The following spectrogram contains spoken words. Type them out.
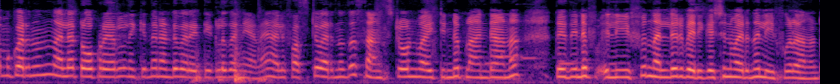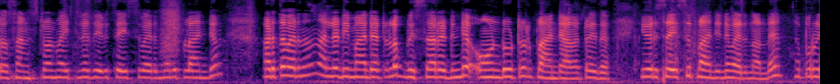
നമുക്ക് വരുന്നത് നല്ല ടോപ്പ് റയറിൽ നിൽക്കുന്ന രണ്ട് വെറൈറ്റികൾ തന്നെയാണ്. അതിൽ ഫസ്റ്റ് വരുന്നത് സൺസ്റ്റോൺ വൈറ്റിന്റെ പ്ലാന്റ് ആണ്. ഇതിന്റെ ലീഫ് നല്ലൊരു വെരിഗേഷൻ വരുന്ന ലീഫുകളാണ് കേട്ടോ സൺസ്റ്റോൺ വൈറ്റിന്റെ ഒരു സൈസ് വരുന്ന ഒരു പ്ലാന്റും അടുത്ത വരുന്നത് നല്ല ഡിമാൻഡ് ആയിട്ടുള്ള ബ്രിസ റെഡിന്റെ ഓൺ ഡൂട്ടർ പ്ലാന്റ് ആണ് കേട്ടോ ഇത്. ഈ ഒരു സൈസ് പ്ലാന്റിന് വരുന്നുണ്ട്. അപ്പോൾ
